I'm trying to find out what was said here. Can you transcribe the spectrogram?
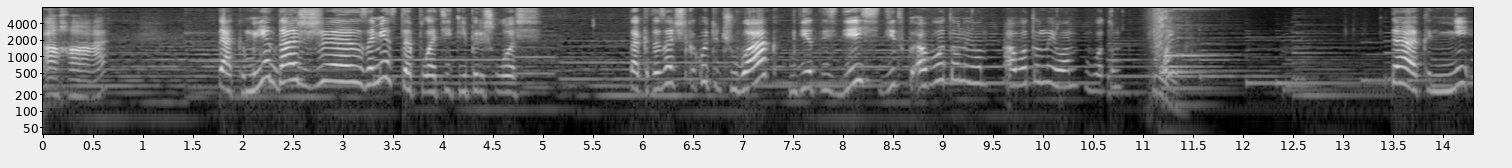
Ага. Так, мне даже за место платить не пришлось. Так, это значит какой-то чувак где-то здесь сидит. А вот он и он. А вот он и он. Вот он. Так, не...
